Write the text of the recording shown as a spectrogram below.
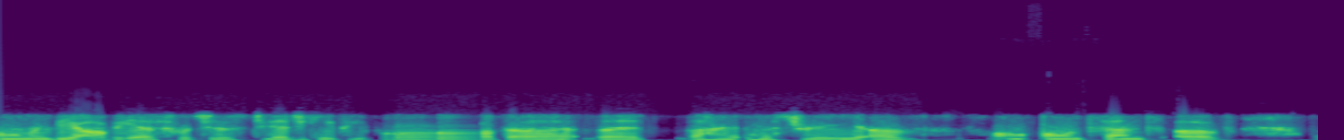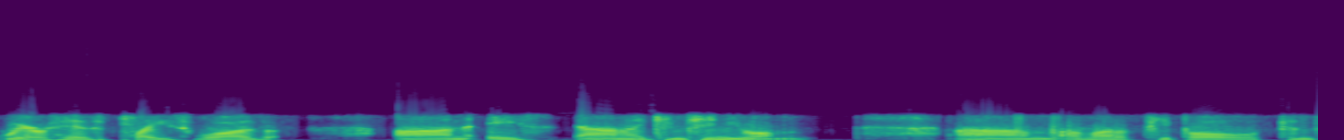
only the obvious, which is to educate people about the, the, the history of own sense of where his place was on a on a continuum. Um, a lot of people can,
